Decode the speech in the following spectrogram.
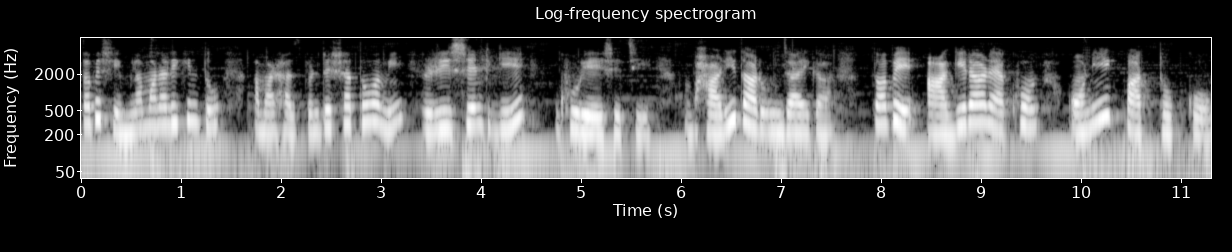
তবে সিমলা, মানালি কিন্তু আমার হাজব্যান্ডের সাথেও আমি রিসেন্ট গিয়ে ঘুরে এসেছি। ভারী দারুণ জায়গা। তবে আগের আর এখন অনেক পার্থক্য।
